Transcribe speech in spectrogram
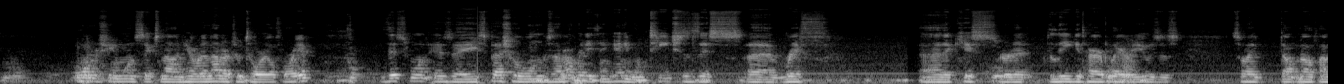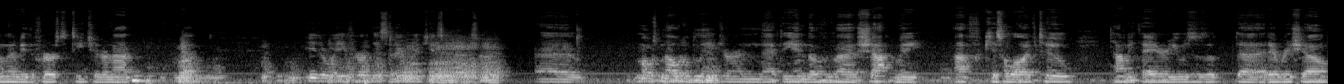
War Machine 169 here with another tutorial for you. This one is a special one because I don't really think anyone teaches this uh, riff uh, that Kiss or that the lead guitar player uses. So I don't know if I'm going to be the first to teach it or not. But either way, you've heard this at every Kiss concert. Uh, most notably during at the end of uh, Shock Me off Kiss Alive 2. Tommy Thayer uses it uh, at every show.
